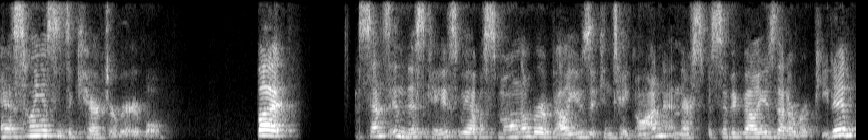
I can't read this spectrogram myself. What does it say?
and it's telling us it's a character variable. But since in this case, we have a small number of values it can take on, and they're specific values that are repeated,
